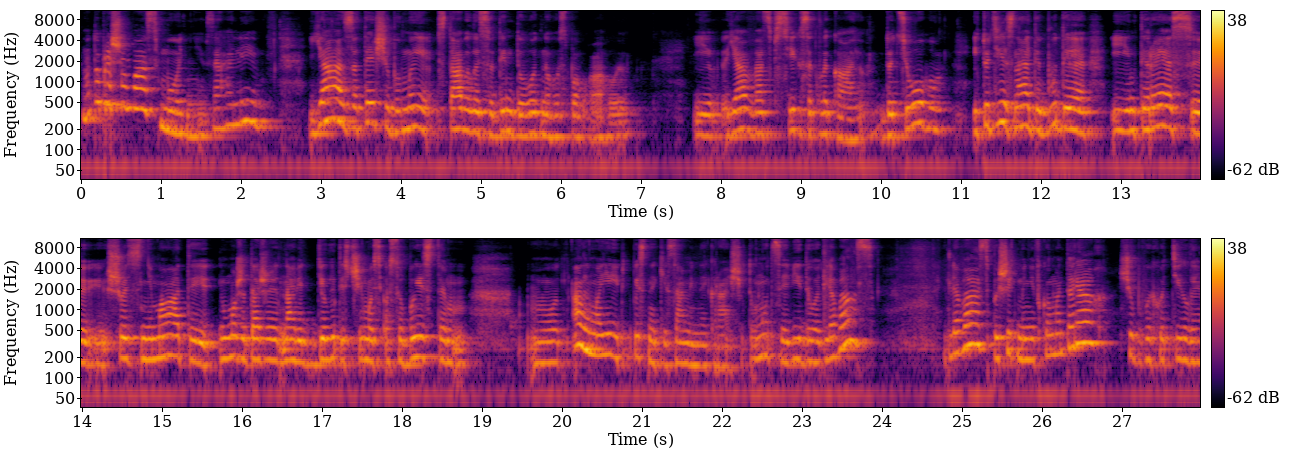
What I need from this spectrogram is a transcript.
Ну, добре, що у вас модні взагалі. Я за те, щоб ми ставились один до одного з повагою. І я вас всіх закликаю до цього. І тоді, знаєте, буде і інтерес е, щось знімати, може навіть ділитись чимось особистим. От. Але мої підписники самі найкращі. Тому це відео для вас. Для вас пишіть мені в коментарях, що б ви хотіли,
